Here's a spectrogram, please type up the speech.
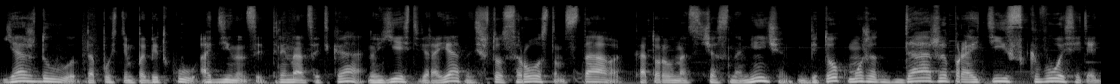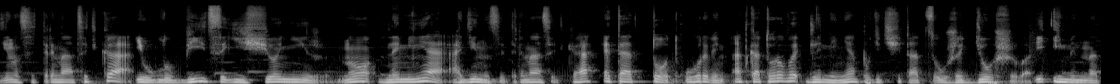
я жду, вот, допустим, по битку 11-13к, но есть вероятность, что с ростом ставок, который у нас сейчас намечен, биток может даже пройти сквозь эти 11-13к и углубиться еще ниже. Но для меня 11 11-13К это тот уровень, от которого для меня будет считаться уже дешево. И именно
